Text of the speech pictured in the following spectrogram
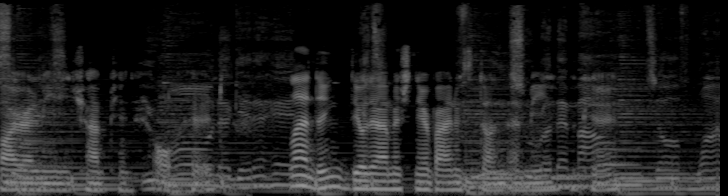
fire serious. enemy champion You all hit. Landing, deal damage nearby and stun Some enemy. of Okay.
